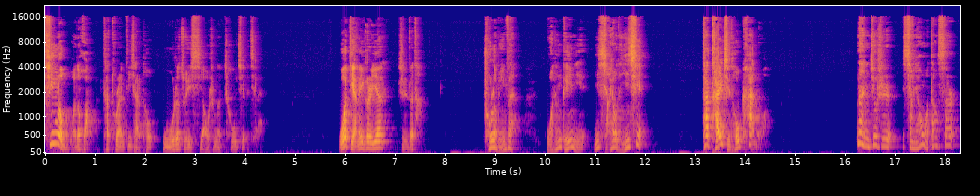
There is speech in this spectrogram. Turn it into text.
听了我的话，他突然低下了头，捂着嘴，小声的抽泣了起来。我点了一根烟，指着他：“除了名分，我能给你你想要的一切。”他抬起头看着我：“那你就是想养我当三儿，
